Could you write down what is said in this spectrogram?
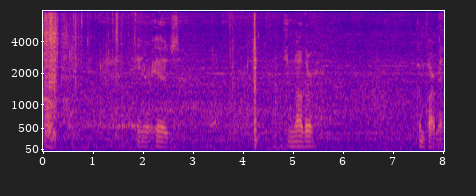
Oh. Here is another compartment.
